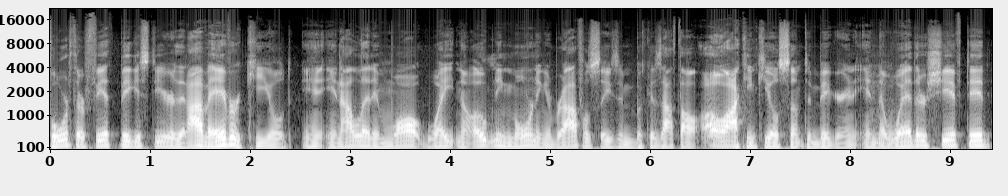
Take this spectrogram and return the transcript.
fourth or fifth biggest deer that I've ever killed, and, and I let him walk waiting on opening morning of rifle season because I thought, oh, I can kill something bigger, and, and the weather shifted.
